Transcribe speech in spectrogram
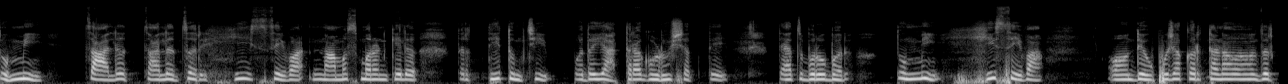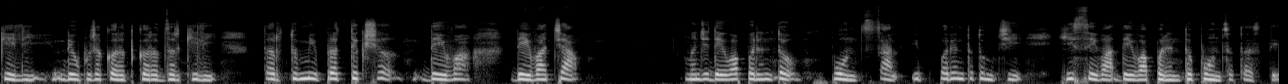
तुम्ही चालत चालत जर ही सेवा नामस्मरण केलं तर ती तुमची पदयात्रा घडू शकते. त्याचबरोबर तुम्ही ही सेवा देवपूजा करताना जर केली देवपूजा करत करत जर केली तर तुम्ही प्रत्यक्ष देवा देवाच्या म्हणजे देवापर्यंत पोहोचाल इथपर्यंत तुमची ही सेवा देवापर्यंत पोहोचत असते.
